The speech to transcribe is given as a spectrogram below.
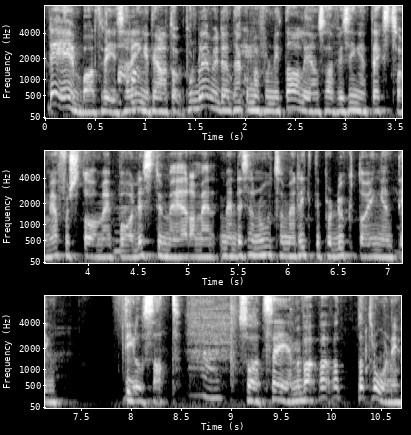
Det är enbart ris, här är ingenting annat. Problemet är att det här kommer från Italien så här finns ingen text som jag förstår mig på desto mera men, men det ser nog ut som en riktig produkt och ingenting tillsatt. Så att säga. Men vad, vad, vad tror ni?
